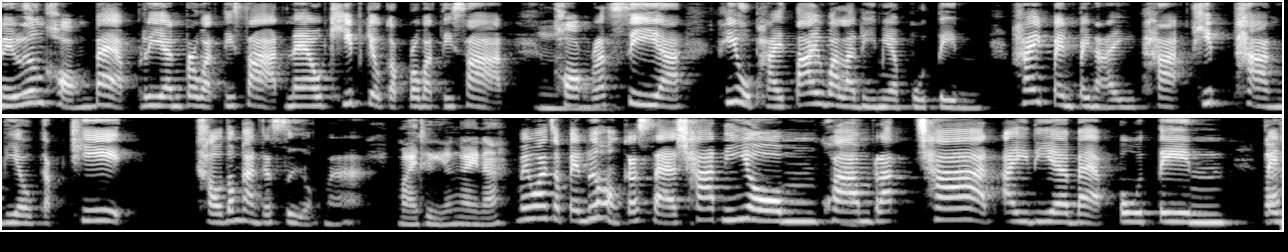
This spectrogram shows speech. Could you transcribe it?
ในเรื่องของแบบเรียนประวัติศาสตร์ แนวคิดเกี่ยวกับประวัติศาสตร์อืมของรัสเซียที่อยู่ภายใต้วลาดิเมียร์ปูติน ให้เป็นไปในทาทิศทางเดียวกับที่เขาต้องการจะสื่อออกมา หมายถึงยังไงนะ ไม่ว่าจะเป็นเรื่องของกระแสชาตินิยม ความรักชาติ ไอเดียแบบปูติน เป็น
